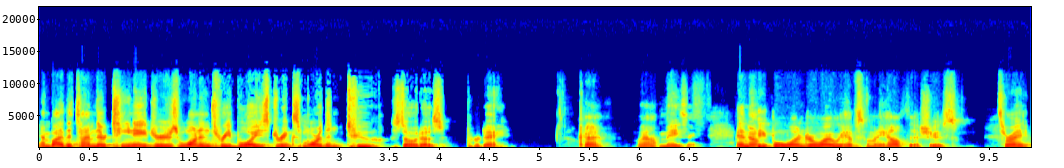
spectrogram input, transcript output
And by the time they're teenagers, one in three boys drinks more than two sodas per day. Okay. Wow. Amazing. And No. people wonder why we have so many health issues. That's right.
